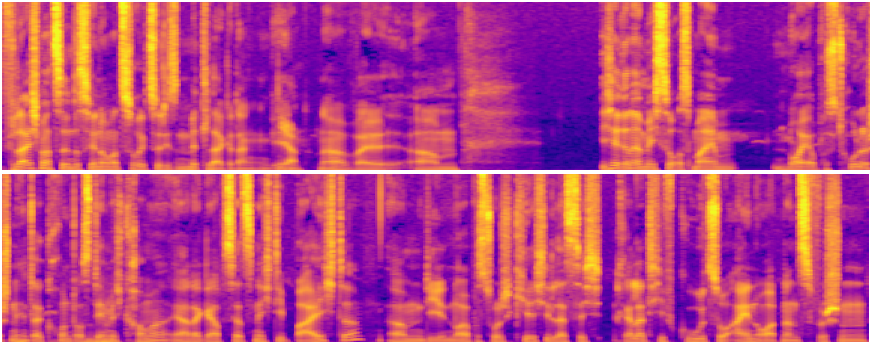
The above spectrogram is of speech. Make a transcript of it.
Vielleicht macht es Sinn, dass wir nochmal zurück zu diesem Mittlergedanken gehen. Ja. Ne? Weil ähm, ich erinnere mich so aus meinem neuapostolischen Hintergrund, aus mhm. dem ich komme. Ja, da gab es jetzt nicht die Beichte. Ähm, die neuapostolische Kirche lässt sich relativ gut so einordnen zwischen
